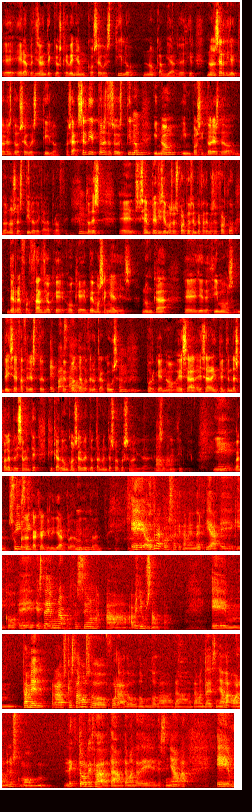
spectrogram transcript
eh, era precisamente que os que veñan co seu estilo non cambiar, é dicir, non ser directores do seu estilo, o sea, ser directores do seu estilo uh -huh. e non impositores do, do noso estilo de cada profe. Uh -huh. Entonces, eh, sempre fixemos o esforzo, sempre facemos o esforzo de reforzarlle o que o que vemos en eles nunca eh, lle decimos deixa de facer isto e, e ponte a facer outra cousa, uh -huh. porque no, esa, esa era a intención da escola precisamente que cada un conserve totalmente a súa personalidade desde o principio. E, eh, bueno, son sí, cosas sí. que hai que lidiar, claro, uh -huh. evidentemente. Eh, outra cousa que tamén decía eh, Kiko, eh, esta é unha profesión a, a bella usanza. Eh, tamén, para os que estamos o, fora do, do mundo da, da, da banda deseñada, ou al menos como lectores da, da, da banda de, deseñada, E,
